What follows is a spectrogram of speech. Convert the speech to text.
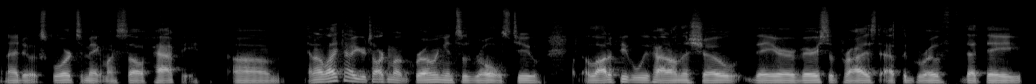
and I had to explore to make myself happy." Um, and I like how you're talking about growing into roles too. A lot of people we've had on the show, they are very surprised at the growth that they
